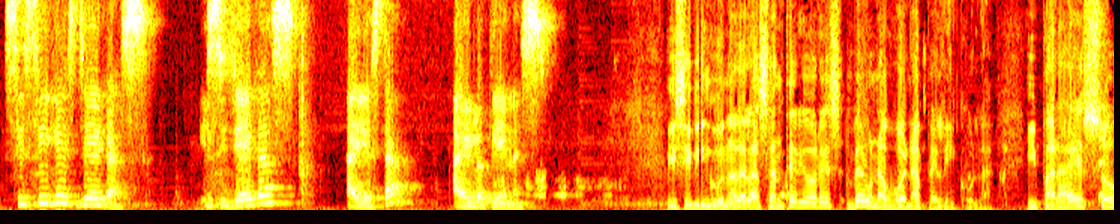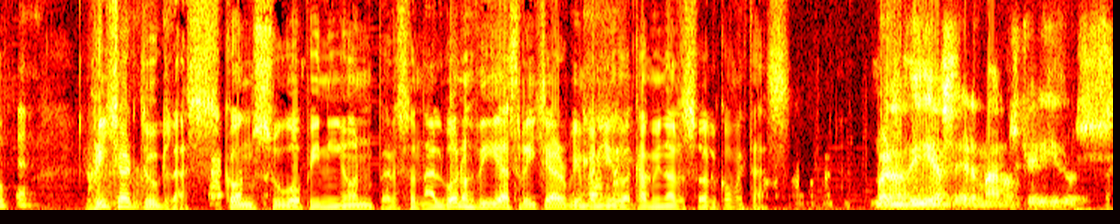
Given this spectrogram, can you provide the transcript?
Si sigues, llegas. Y si llegas, ahí está, ahí lo tienes. Y si ninguna de las anteriores, ve una buena película. Y para eso, Richard Douglas, con su opinión personal. Buenos días, Richard. Bienvenido a Camino al Sol. ¿Cómo estás? Buenos días, hermanos queridos.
